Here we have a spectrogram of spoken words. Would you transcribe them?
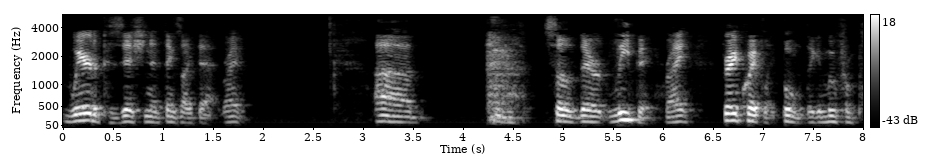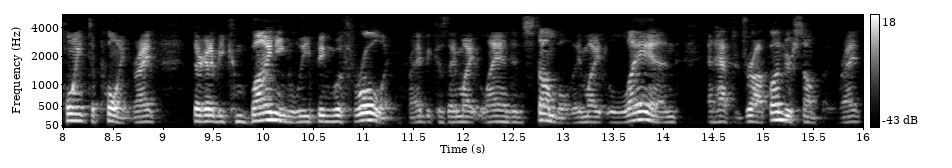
where to position and things like that, right? Uh, so they're leaping, right? Very quickly, boom, they can move from point to point, right? They're going to be combining leaping with rolling, right? Because they might land and stumble. They might land and have to drop under something, right?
